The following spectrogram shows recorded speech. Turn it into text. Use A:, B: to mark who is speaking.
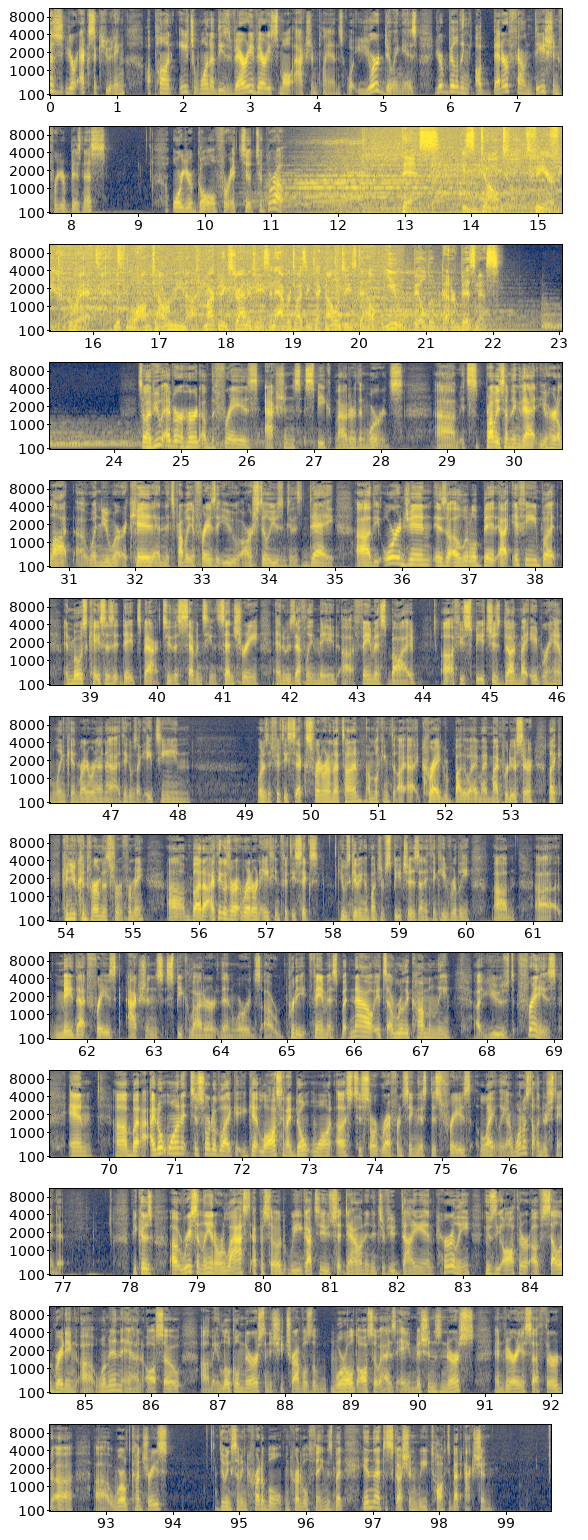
A: as you're executing upon each one of these very, very small action plans, what you're doing is you're building a better foundation for your business or your goal for it to, to grow.
B: This is Don't Fear Grit with Rob Taormina. Marketing strategies and advertising technologies to help you build a better business.
A: So, have you ever heard of the phrase actions speak louder than words? Um, it's probably something that you heard a lot uh, when you were a kid, and it's probably a phrase that you are still using to this day. Uh, the origin is a little bit uh, iffy, but in most cases, it dates back to the 17th century, and it was definitely made uh, famous by uh, a few speeches done by Abraham Lincoln right around, uh, I think it was like 18 what is it 56 right around that time? I'm looking to craig by the way my, my producer. Like can you confirm this for, for me? Um, but i think it was right, right, around 1856 he was giving a bunch of speeches and i think he really um, uh, made that phrase actions speak louder than words uh, pretty famous. But now it's a really commonly uh, used phrase. And uh, but I don't want it to sort of like get lost, and I don't want us to start referencing this this phrase lightly. I want us to understand it because uh, recently in our last episode, we got to sit down and interview Diane Curley, who's the author of Celebrating uh, Women and also um, a local nurse, and she travels the world also as a missions nurse and various uh, third uh, uh, world countries. Doing some incredible, incredible things. But in that discussion, we talked about action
